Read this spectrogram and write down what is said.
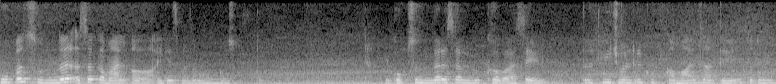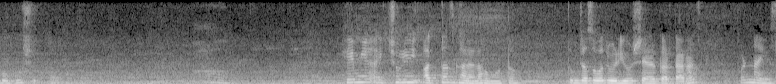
खूपच सुंदर असं कमाल आय गेस माझा मंगळसूत्र खूप सुंदर असा लुक हवा असेल तर ही ज्वेलरी खूप कमाल जाते तर तुम्ही बघू शकता हां हे मी ॲक्च्युली आत्ताच घालायला हवं होतं. तुमच्यासोबत व्हिडिओ शेअर करतानाच. पण नाहीस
